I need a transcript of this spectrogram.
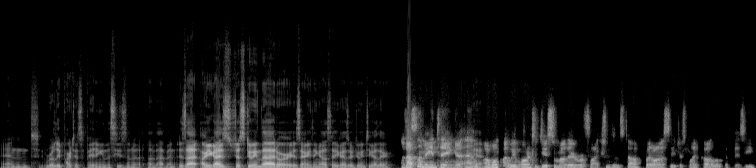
and really participating in the season of Advent. Is that are you guys just doing that, or is there anything else that you guys are doing together? That's the main thing. At, yeah. at one point, we wanted to do some other reflections and stuff, but honestly, just life got a little bit busy.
